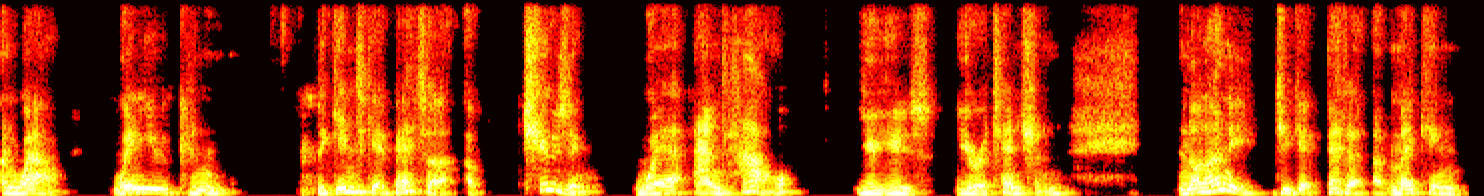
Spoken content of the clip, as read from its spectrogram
And wow, when you can begin to get better at choosing where and how you use your attention, not only do you get better at making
